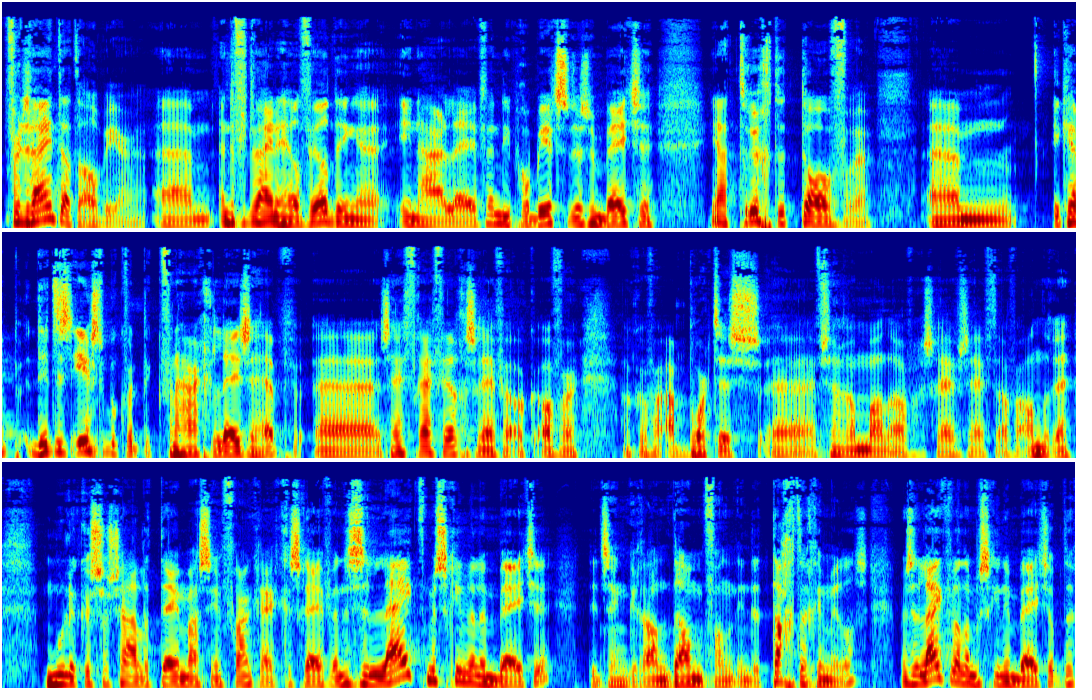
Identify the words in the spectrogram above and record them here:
verdwijnt dat alweer. Um, en er verdwijnen heel veel dingen in haar leven. En die probeert ze dus een beetje ja, terug te toveren. Um, ik heb, dit is het eerste boek wat ik van haar gelezen heb. Uh, ze heeft vrij veel geschreven, ook over, ook over abortus. Uh, heeft ze een roman over geschreven. Ze heeft over andere moeilijke sociale thema's in Frankrijk geschreven. En ze lijkt misschien wel een beetje, dit is een Grand Dame van in de tachtig inmiddels. Maar ze lijkt wel misschien een beetje op de,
